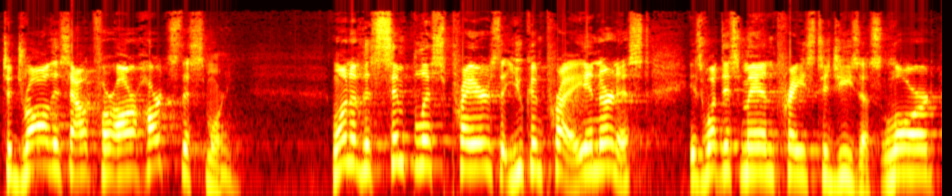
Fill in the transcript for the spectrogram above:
to draw this out for our hearts this morning. One of the simplest prayers that you can pray in earnest is what this man prays to Jesus Lord,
